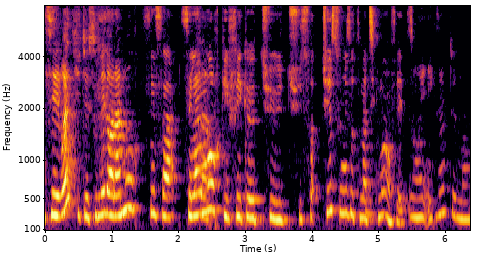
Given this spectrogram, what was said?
C'est vrai, tu te soumets dans l'amour. C'est ça. C'est l'amour qui fait que tu, tu, sois, tu es soumise automatiquement, en fait. Oui, exactement.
